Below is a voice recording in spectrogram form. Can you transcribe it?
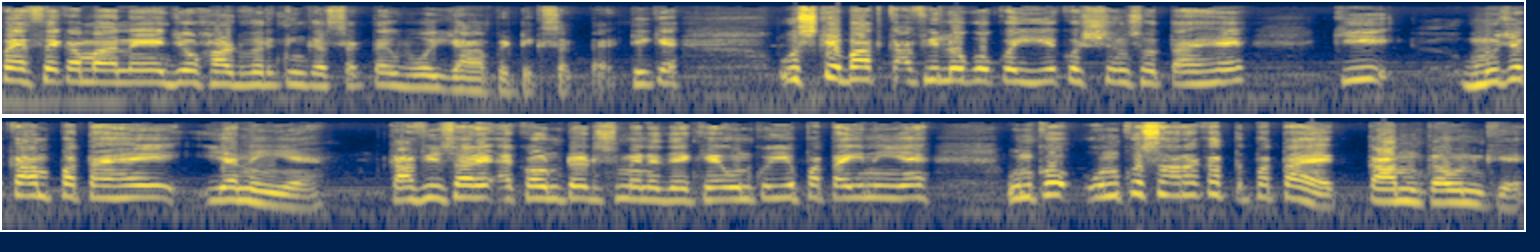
पैसे कमाने हैं जो हार्ड वर्किंग कर सकता है वो यहाँ पे टिक सकता है ठीक है? उसके बाद काफ़ी लोगों को ये क्वेश्चन होता है कि मुझे काम पता है या नहीं है? काफ़ी सारे अकाउंटेंट्स मैंने देखे, उनको ये पता ही नहीं है। उनको उनको सारा का पता है, काम का उनके।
